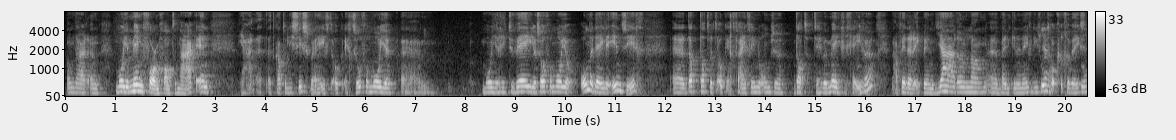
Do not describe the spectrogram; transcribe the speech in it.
om daar een mooie mengvorm van te maken. En ja, het, het katholicisme heeft ook echt zoveel mooie, ehm, mooie rituelen, zoveel mooie onderdelen in zich. Eh, dat, dat we het ook echt fijn vinden om ze dat te hebben meegegeven. Ja. Nou, verder, ik ben jarenlang eh, bij de kindernevendienst Ja. betrokken geweest. Ja.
